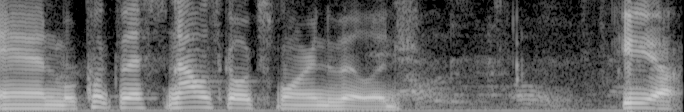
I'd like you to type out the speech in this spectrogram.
and we'll cook this. Now let's go exploring the village. Yeah.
